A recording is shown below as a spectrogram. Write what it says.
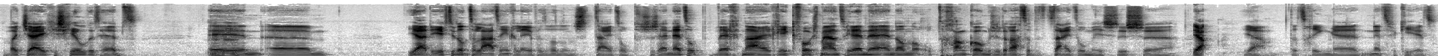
wat jij geschilderd hebt. Mhm. En ehm, ja, die heeft hij dan te laat ingeleverd. Want dan is de tijd op. Ze zijn net op weg naar Rick volgens mij aan het rennen. En dan op de gang komen ze erachter dat de tijd om is. Dus eh, Ja. ja, dat ging eh, net verkeerd.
